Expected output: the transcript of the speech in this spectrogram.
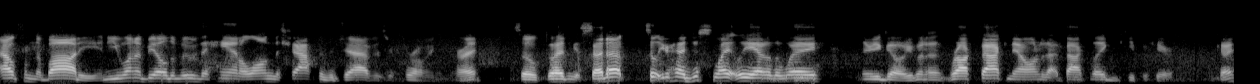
out from the body, and you want to be able to move the hand along the shaft of the jab as you're throwing. Right. So go ahead and get set up. Tilt your head just slightly out of the way. There you go. You're going to rock back now onto that back leg and keep it here. Okay.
